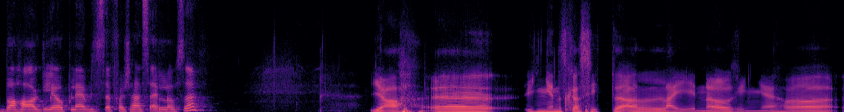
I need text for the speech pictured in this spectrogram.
behagelig opplevelse for seg selv også? Ja. Eh, ingen skal sitte alene og ringe. og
